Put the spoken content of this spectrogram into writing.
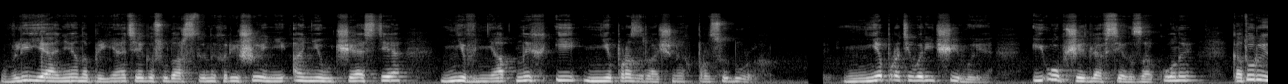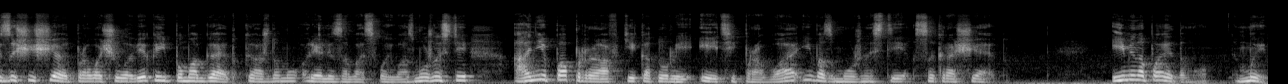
влияние на принятие государственных решений, а не участие невнятных и непрозрачных процедурах. Непротиворечивые и общие для всех законы, которые защищают права человека и помогают каждому реализовать свои возможности, а не поправки, которые эти права и возможности сокращают. Именно поэтому мы,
